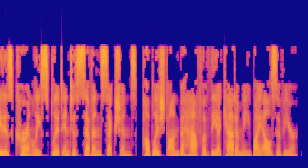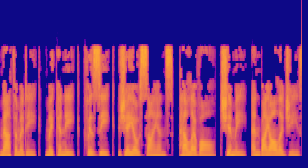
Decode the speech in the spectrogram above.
It is currently split into seven sections, published on behalf of the Academy by Elsevier, Mathématique, Mécanique, Physique, Géoscience, Palévol, Chimie, and Biologies.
